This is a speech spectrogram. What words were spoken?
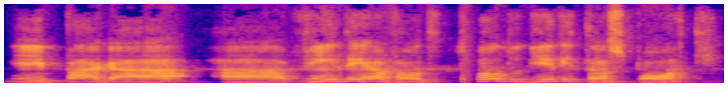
de pagar a vinda e a volta todo dia de transporte,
